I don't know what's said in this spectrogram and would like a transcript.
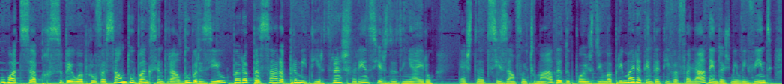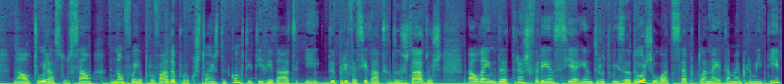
O WhatsApp recebeu aprovação do Banco Central do Brasil para passar a permitir transferências de dinheiro. Esta decisão foi tomada depois de uma primeira tentativa falhada em 2020. Na altura, a solução não foi aprovada por questões de competitividade e de privacidade dos dados. Além da transferência entre utilizadores, o WhatsApp planeia também permitir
